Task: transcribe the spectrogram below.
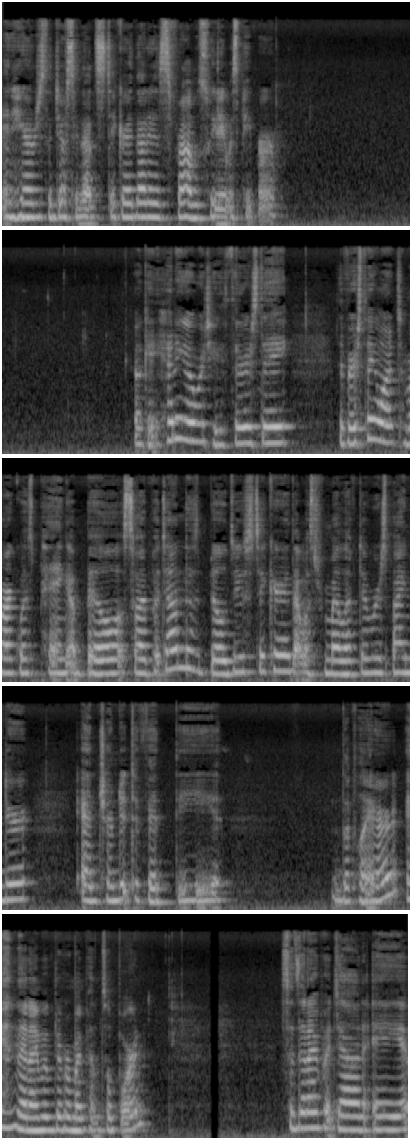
And here I'm just adjusting that sticker. That is from Sweet Ava's Paper. Okay, heading over to Thursday. The first thing I wanted to mark was paying a bill, so I put down this bill due sticker that was from my leftovers binder and trimmed it to fit the the planner, and then I moved over my pencil board. So then I put down a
